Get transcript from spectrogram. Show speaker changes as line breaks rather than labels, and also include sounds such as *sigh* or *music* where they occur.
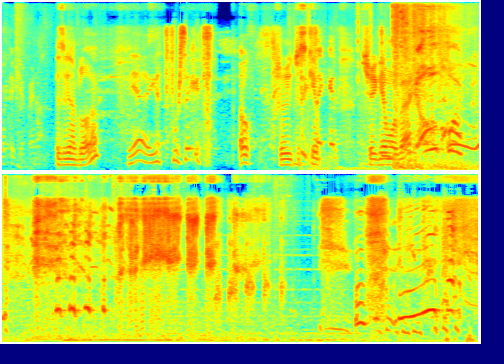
we'll pick you up right now.
Is it gonna blow up?
Yeah, you got four seconds.
Oh, should we just get? Should we get more back? *laughs* Oh *laughs* *laughs* fuck!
